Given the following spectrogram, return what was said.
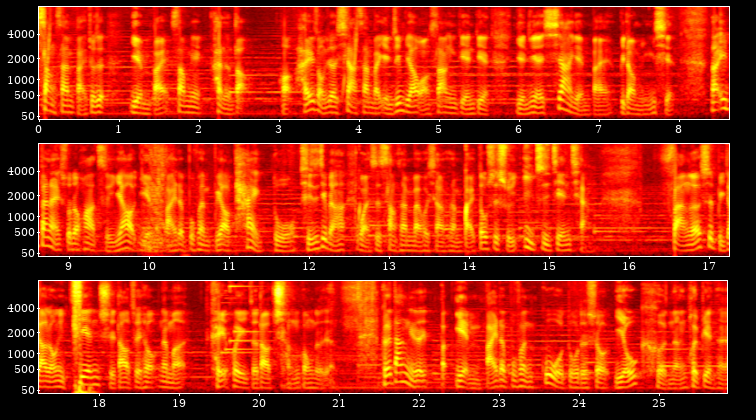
上三白，就是眼白上面看得到。好，还有一种叫下三白，眼睛比较往上一点点，眼睛的下眼白比较明显。那一般来说的话，只要眼白的部分不要太多，其实基本上不管是上三白或下三白，都是属于意志坚强，反而是比较容易坚持到最后，那么可以会得到成功的人。可是当你的眼白的部分过多的时候，有可能会变成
